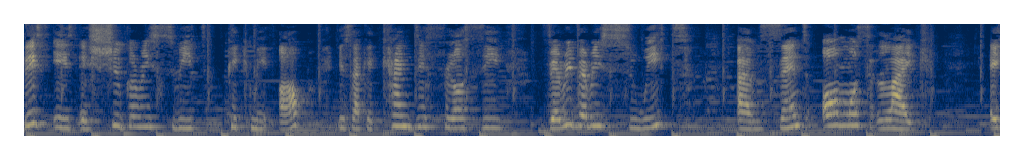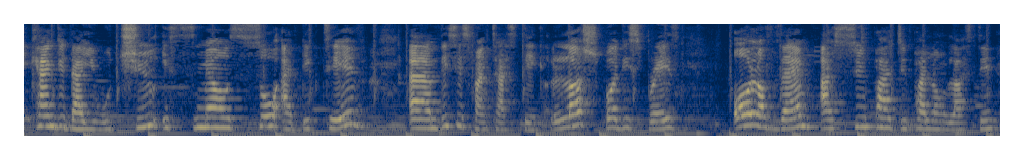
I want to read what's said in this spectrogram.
This is a sugary sweet pick me up. It's like a candy flossy, very, very sweet um, scent, almost like a candy that you would chew. It smells so addictive. Um, this is fantastic. Lush body sprays. All of them are super duper long lasting.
